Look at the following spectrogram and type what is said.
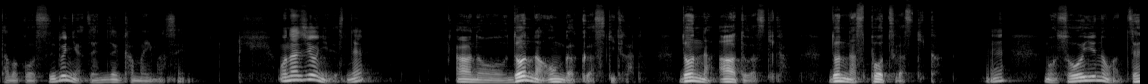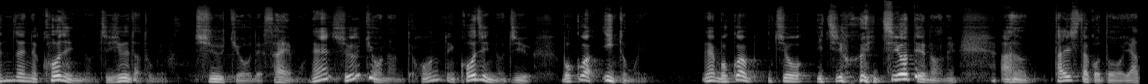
タバコを吸う分には全然構いません。同じようにですねあのどんな音楽が好きかと。どんなアートが好きか。どんなスポーツが好きか、ね、もうそういうのは全然ね個人の自由だと思います。宗教でさえもね。宗教なんて本当に個人の自由。僕はいいと思いますね、僕は一応一応 一応っていうのはねあの大したことをや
